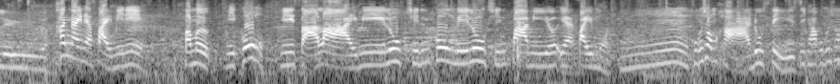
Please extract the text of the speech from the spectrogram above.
เรือ ข้างในเนี่ยใส่มีนี่ ปลาหมึก มีกุ้ง มีสาหร่าย มีลูกชิ้นกุ้ง มีลูกชิ้นปลา มีเยอะแยะไปหมดอืมคุณผู้ชมขาดูสีสิคะคุณผู้ช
